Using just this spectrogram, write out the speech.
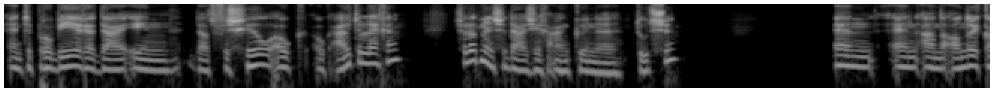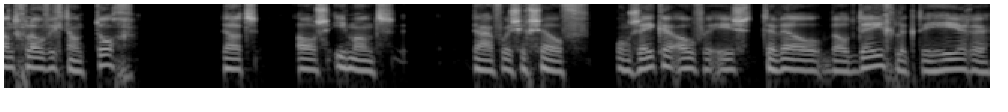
en te proberen daarin dat verschil ook, ook uit te leggen, zodat mensen daar zich aan kunnen toetsen. En, en aan de andere kant geloof ik dan toch dat als iemand daar voor zichzelf onzeker over is, terwijl wel degelijk de Heere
